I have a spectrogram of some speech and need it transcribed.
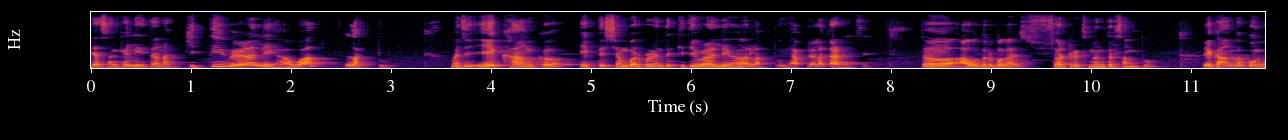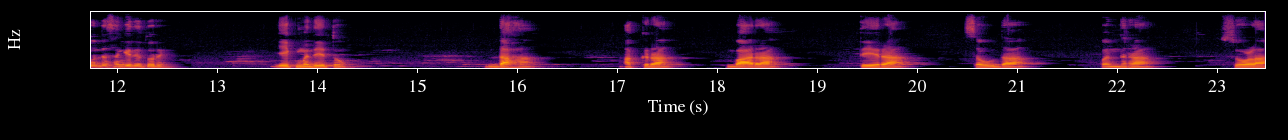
या संख्या लिहिताना किती वेळा लिहावा लागतो? म्हणजे एक हा अंक एक ते शंभर पर्यंत किती वेळा लिहावा लागतो हे आपल्याला काढायचे तर अगोदर बघा शॉर्ट्रिक्स नंतर सांगतो. एक हा अंक कोणकोणत्या संख्येत येतो रे? एक मध्ये येतो. दहा अकरा बारा तेरा चौदा पंधरा सोळा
